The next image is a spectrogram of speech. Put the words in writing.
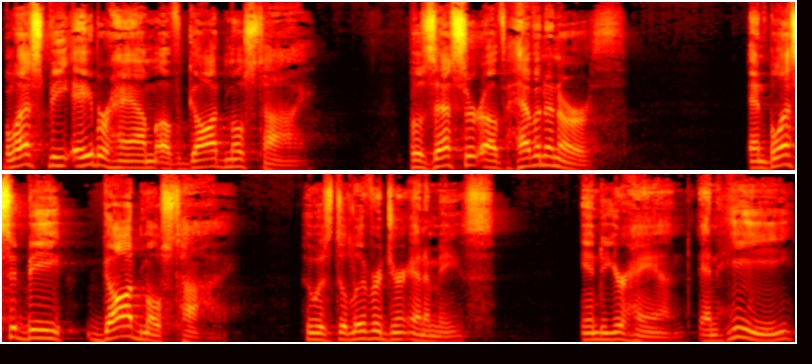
Blessed be Abraham of God Most High, possessor of heaven and earth. And blessed be God Most High, who has delivered your enemies into your hand. And he,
